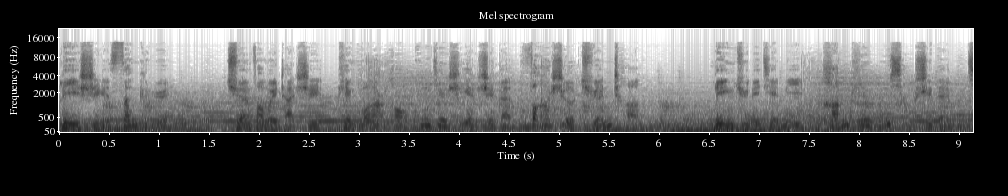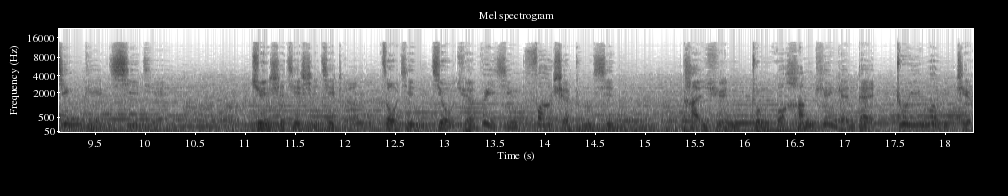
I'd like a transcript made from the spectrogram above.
历时三个月，全方位展示天宫二号空间实验室的发射全程，零距离解密航天五小时的经典细节。军事纪实记者走进酒泉卫星发射中心，探寻中国航天人的追梦之旅。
